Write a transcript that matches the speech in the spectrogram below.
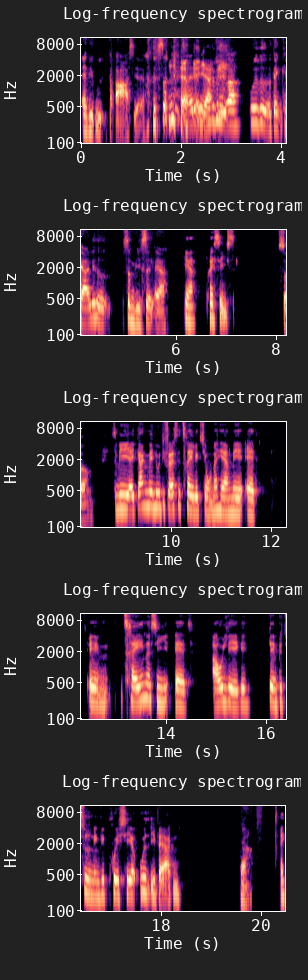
at vi ud, bare siger jeg. så, så er det, Ja. udvider, udvider den kærlighed, som vi selv er. Ja, præcis. Så Så vi er i gang med nu de første tre lektioner her med at øhm, træne os i at aflægge den betydning, vi projicerer ud i verden. ja. At,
